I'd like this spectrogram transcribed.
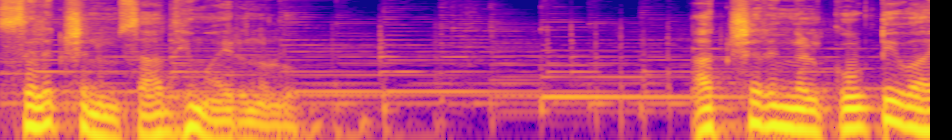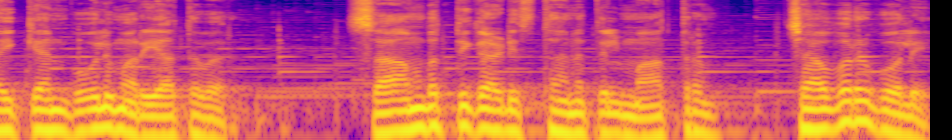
സെലക്ഷനും സാധ്യമായിരുന്നുള്ളൂ. അക്ഷരങ്ങൾ കൂട്ടി വായിക്കാൻ പോലും അറിയാത്തവർ സാമ്പത്തിക അടിസ്ഥാനത്തിൽ മാത്രം ചവറുപോലെ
